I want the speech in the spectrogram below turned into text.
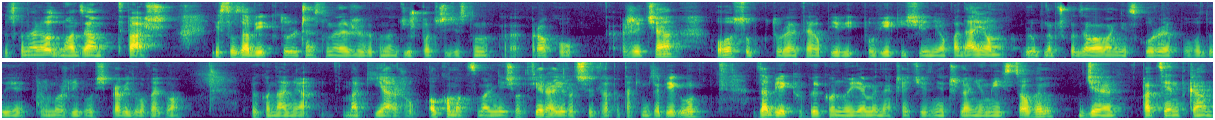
doskonale odmładza twarz. Jest to zabieg, który często należy wykonać już po 30 roku życia u osób, które te powieki silnie opadają lub na przykład załamanie skóry powoduje niemożliwość prawidłowego wykonania makijażu. Oko maksymalnie się otwiera i rozświetla po takim zabiegu. Zabieg wykonujemy najczęściej w znieczuleniu miejscowym, gdzie pacjentka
